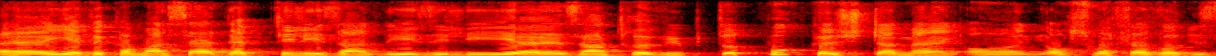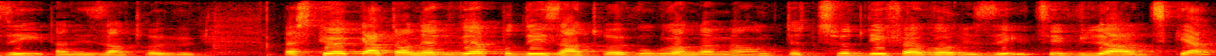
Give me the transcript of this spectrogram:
Euh, il avait commencé à adapter les, les, les euh, entrevues puis tout pour que justement on, on, soit favorisé dans les entrevues. Parce que quand on arrivait pour des entrevues au gouvernement, on était tout de suite défavorisés, tu sais, vu le handicap.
